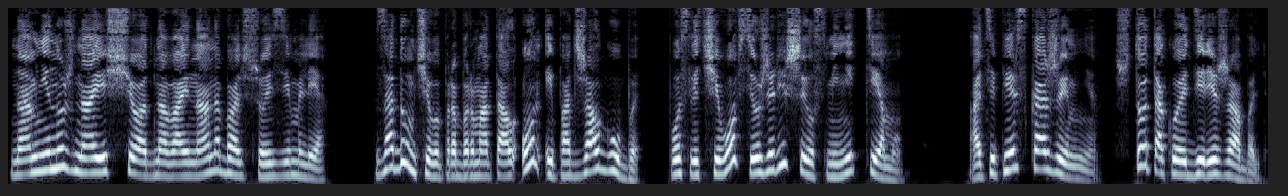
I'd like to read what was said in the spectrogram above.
Нам не нужна еще одна война на большой земле. Задумчиво пробормотал он и поджал губы, после чего все же решил сменить тему. А теперь скажи мне, что такое дирижабль?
